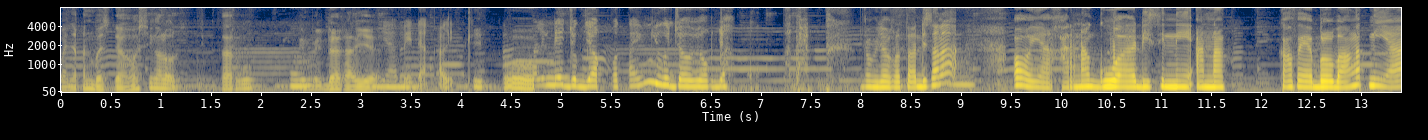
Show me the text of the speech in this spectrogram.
banyak kan bahasa Jawa sih kalau sekitarku hmm. beda kali ya Iya beda kali. gitu Paling dia Jogja kota ini juga jauh Jogja. Yogyakarta di sana oh ya karena gua di sini anak kafeable banget nih ya.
